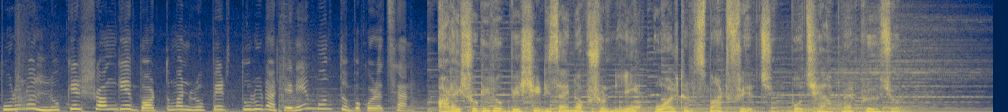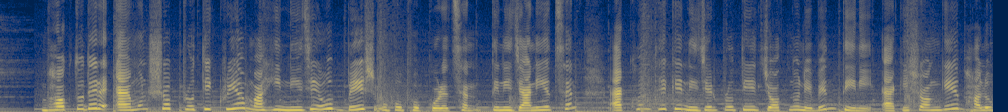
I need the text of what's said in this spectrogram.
পুরনো লুকের সঙ্গে বর্তমান রূপের তুলনা টেনে মন্তব্য করেছেন। আড়াইশোটিরও বেশি ডিজাইন অপশন নিয়ে ওয়ালটন স্মার্ট ফ্রিজ, বোঝে আপনার প্রয়োজন। ভক্তদের এমন সব প্রতিক্রিয়া মাহি নিজেও বেশ উপভোগ করেছেন। তিনি জানিয়েছেন, এখন থেকে নিজের প্রতি যত্ন নেবেন তিনি। একই সঙ্গে ভালো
